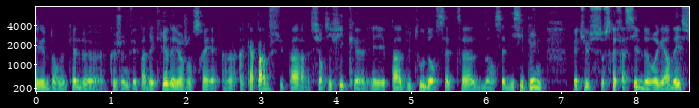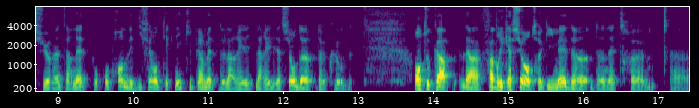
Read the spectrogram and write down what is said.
et dans lequel je, que je ne vais pas décrire, d'ailleurs j'en serais euh, incapable, je ne suis pas scientifique et pas du tout dans cette, euh, discipline, mais ce serait facile de regarder sur Internet pour comprendre les différentes techniques qui permettent de la réalisation d'un clone. En tout cas, la fabrication, entre guillemets, d'un être euh, euh,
